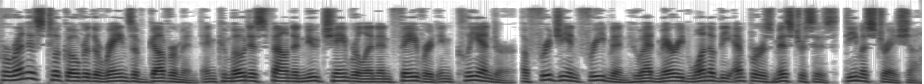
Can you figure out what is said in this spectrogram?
Perennis took over the reins of government and Commodus found a new chamberlain and favourite in Cleander, a Phrygian freedman who had married one of the emperor's mistresses, Demostratia.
